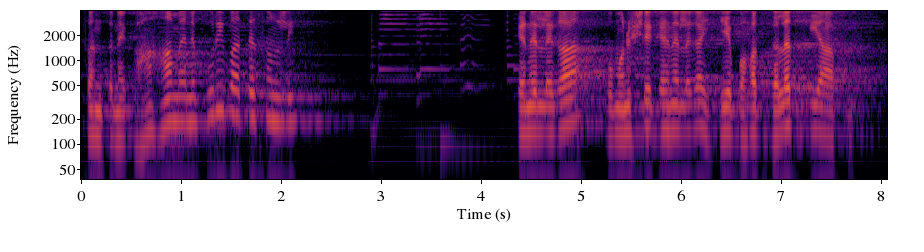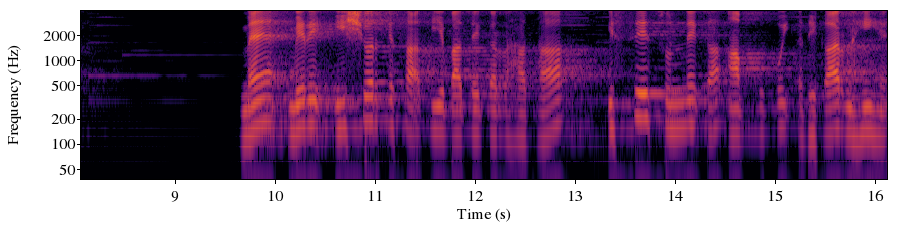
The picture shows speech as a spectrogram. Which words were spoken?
संत ने कहा हाँ मैंने पूरी बातें सुन ली। कहने लगा, वो मनुष्य कहने लगा, ये बहुत गलत किया आपने। मैं मेरे ईश्वर के साथ ये बातें कर रहा था इससे सुनने का आपको कोई अधिकार नहीं है।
